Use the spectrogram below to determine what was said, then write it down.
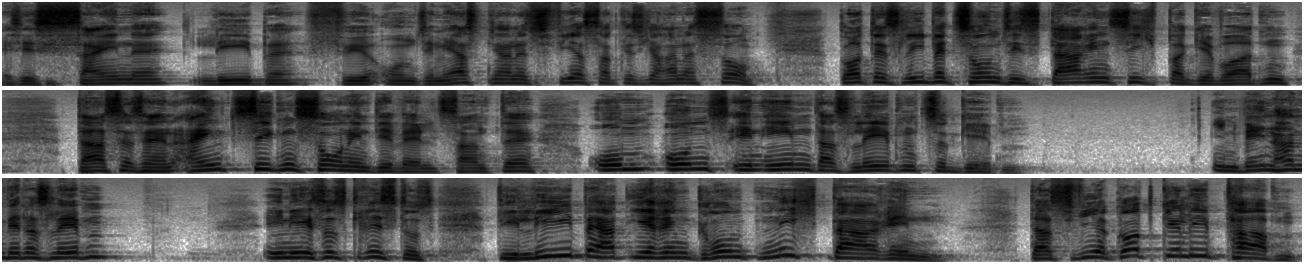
Es ist seine Liebe für uns. Im 1. Johannes 4 sagt es Johannes so: Gottes Liebe zu uns ist darin sichtbar geworden, dass er seinen einzigen Sohn in die Welt sandte, um uns in ihm das Leben zu geben. In wen haben wir das Leben? In Jesus Christus. Die Liebe hat ihren Grund nicht darin, dass wir Gott geliebt haben.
